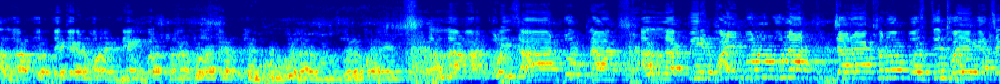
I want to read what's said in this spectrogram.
আল্লাহ প্রত্যেকের মনে নেক বাসনা গুলা যারা এখনও উপস্থিত হয়ে গেছে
